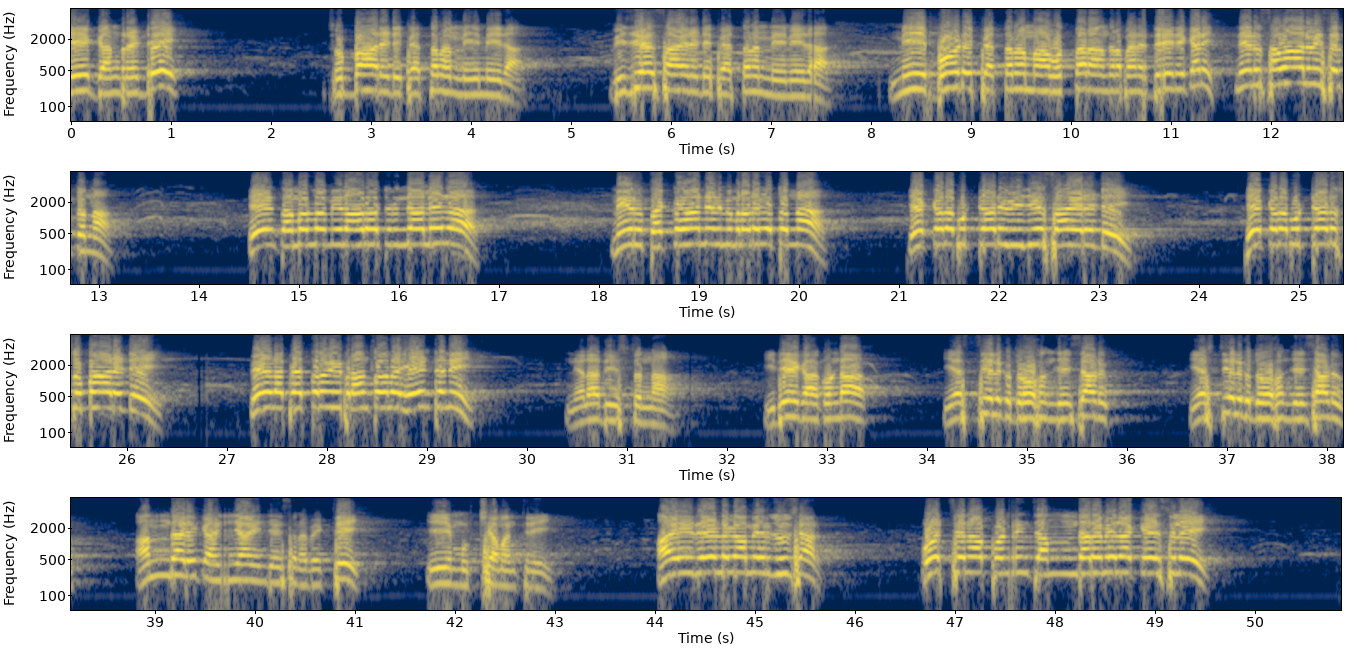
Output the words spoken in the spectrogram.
కే gun Reddy Subbareddy పెత్తనం మీ మీద విజయసాయిరెడ్డి పెత్తనం మీ మీద మీ బోడి పెత్తనం మా ఉత్తరాంధ్ర పైన దేనికని నేను సవాలు విసురుతున్నా. ఏం తమ్ముళ్ళు మీరు ఆలోచన ఉందా లేదా? మీరు తక్కువ నేను మిమ్మల్ని అడుగుతున్నా. ఎక్కడ పుట్టాడు విజయసాయిరెడ్డి ఎక్కడ పుట్టాడు సుబ్బారెడ్డి? వీళ్ళ పెత్తనం ఈ ప్రాంతంలో ఏంటని నిలదీస్తున్నా. ఇదే కాకుండా ఎస్సీలకు ద్రోహం చేశాడు ఎస్టీలకు ద్రోహం చేశాడు అందరికి అన్యాయం చేసిన వ్యక్తి ఈ ముఖ్యమంత్రి. ఐదేళ్ళుగా మీరు చూశారు వచ్చినప్పటి నుంచి అందరి మీద కేసులే.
